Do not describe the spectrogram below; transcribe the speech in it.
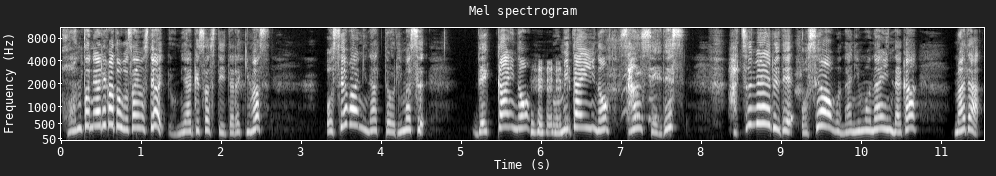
本当にありがとうございます。では読み上げさせていただきます。お世話になっております。でっかいの もみたいの三世です。初メールでお世話も何もないんだが、まだ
